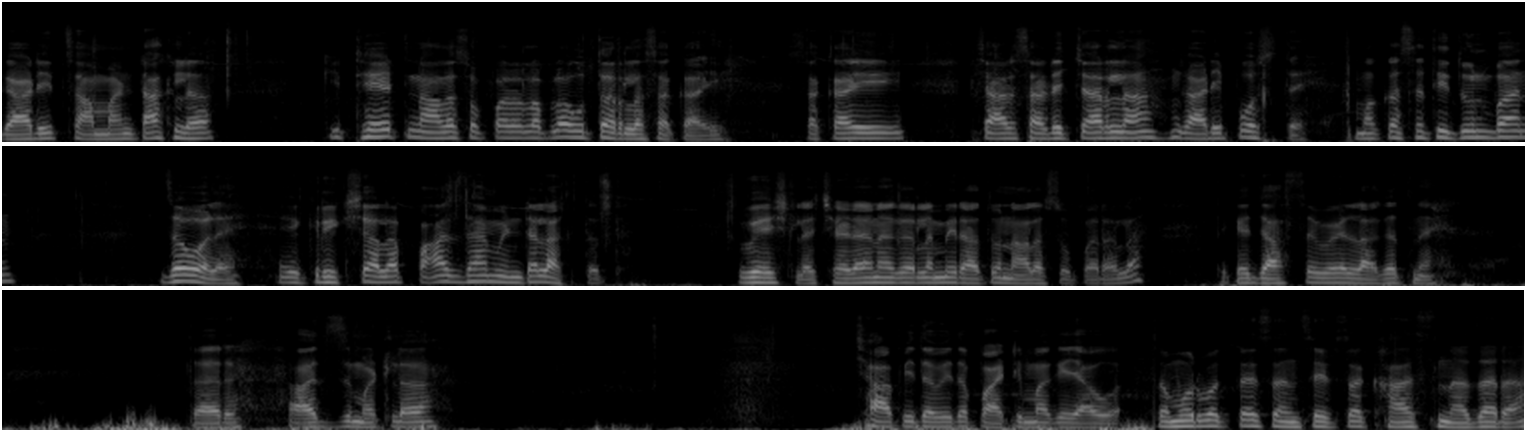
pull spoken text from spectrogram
गाडीत सामान टाकलं की थेट नालासोपाराला आपला उतरला सकाळी. सकाळी चार साडेचारला गाडी पोचते. मग कसं तिथून पण जवळ आहे. एक रिक्षाला पाच दहा मिनटं लागतात. वेस्टला. छेडानगरला मी राहतो नालासोपाराला. तर काही जास्त वेळ लागत नाही. तर आज म्हटलं चहा पिता पिता पाठीमागे यावं. समोर बघताय सनसेटचा खास नजारा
